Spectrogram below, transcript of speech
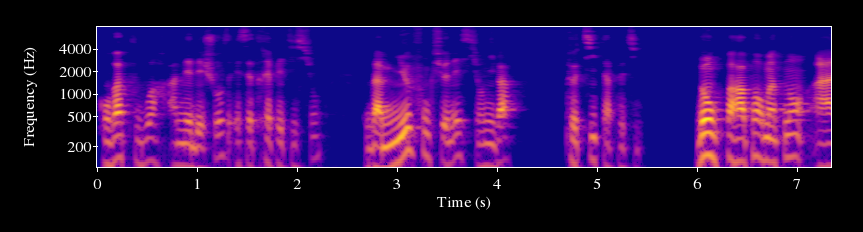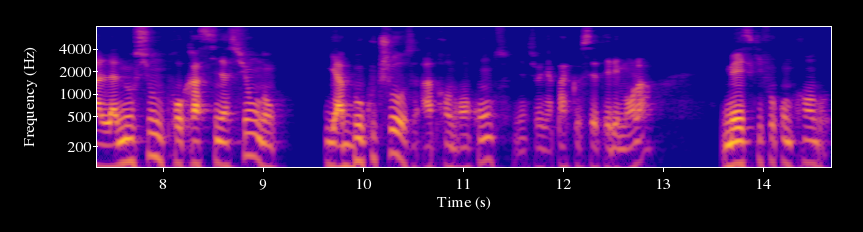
qu'on va pouvoir amener des choses et cette répétition va mieux fonctionner si on y va petit à petit. Donc par rapport maintenant à la notion de procrastination, donc il y a beaucoup de choses à prendre en compte. Bien sûr, il n'y a pas que cet élément-là. Mais ce qu'il faut comprendre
